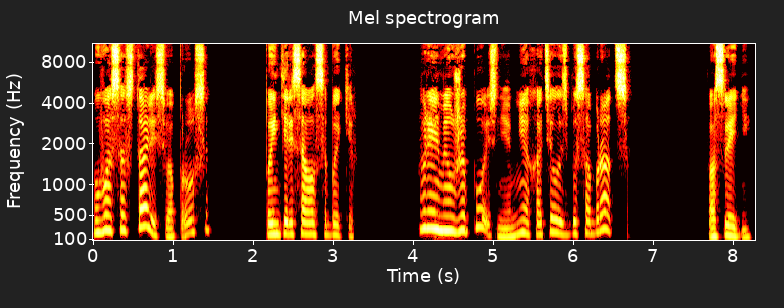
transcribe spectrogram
«У вас остались вопросы?» — поинтересовался Беккер. «Время уже позднее, мне хотелось бы собраться». «Последний.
